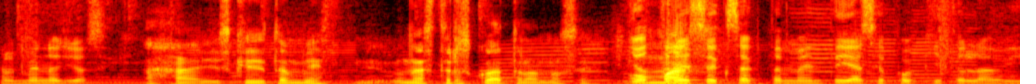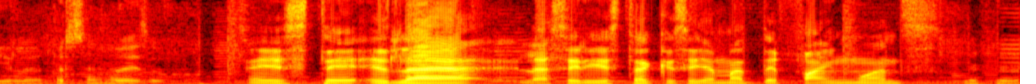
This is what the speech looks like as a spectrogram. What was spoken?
Al menos yo sí. Ajá, y es que yo también. Unas tres, cuatro, no sé. Yo o tres más. exactamente y hace poquito la vi, la tercera vez, güey. Este, es la, la serie esta que se llama The Fine Ones. Ujú.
